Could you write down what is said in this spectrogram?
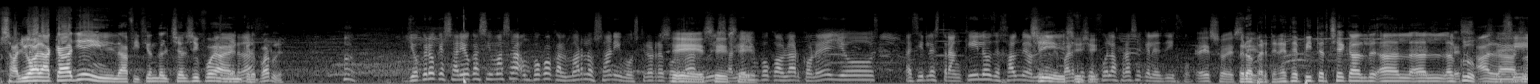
salió a la calle y la afición del Chelsea fue a increparle. Yo creo que salió casi más a un poco a calmar los ánimos, quiero recordar. Luis, sí, salió un poco a hablar con ellos, a decirles tranquilos, dejadme a mí. Me parece que fue la frase que les dijo. Eso es. Pero pertenece Peter Check al, al, club. sí,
